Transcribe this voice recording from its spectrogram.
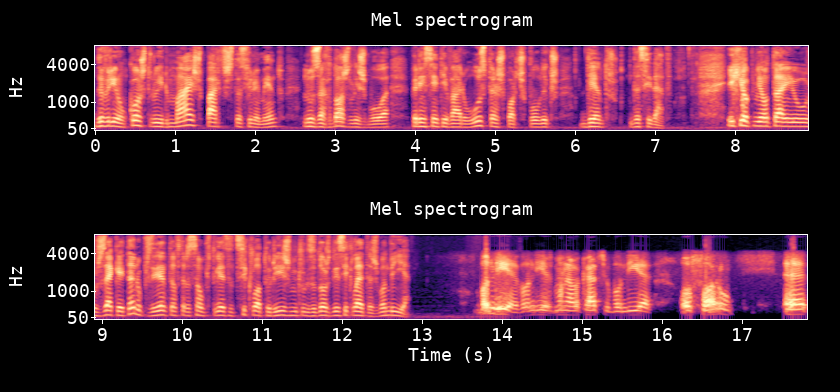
Deveriam construir mais parques de estacionamento nos arredores de Lisboa para incentivar o uso de transportes públicos dentro da cidade. E que opinião tem o José Caetano, presidente da Federação Portuguesa de Cicloturismo e Utilizadores de Bicicletas? Bom dia. Bom dia, bom dia, Manuel Cássio, bom dia ao Fórum. Uh,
